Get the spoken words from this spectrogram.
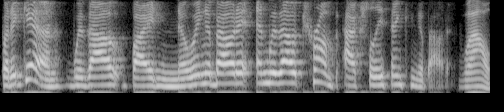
But again, without Biden knowing about it and without Trump actually thinking about it. Wow.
